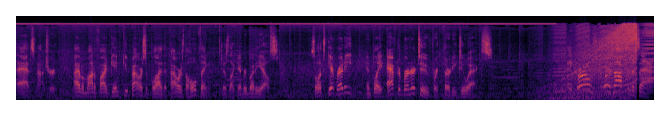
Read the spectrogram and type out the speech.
That's not true. I have a modified GameCube power supply that powers the whole thing, just like everybody else. So let's get ready and play Afterburner 2 for 32X. Hey girls, where's Optimus at?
